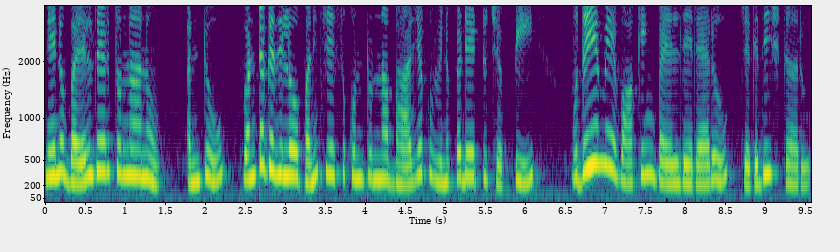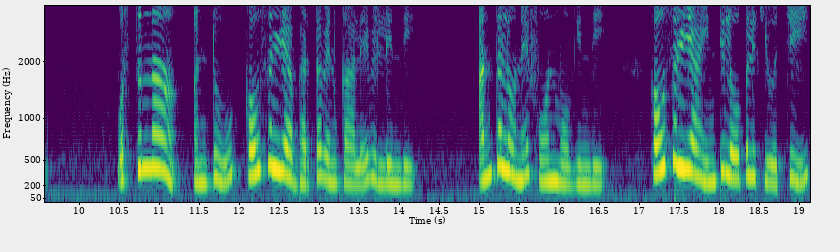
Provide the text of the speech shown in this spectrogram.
నేను బయలుదేరుతున్నాను అంటూ వంటగదిలో పని చేసుకుంటున్న భార్యకు వినపడేట్టు చెప్పి ఉదయమే వాకింగ్ బయలుదేరారు జగదీష్ గారు. వస్తున్నా అంటూ కౌసల్య భర్త వెనుకాలే వెళ్ళింది. అంతలోనే ఫోన్ మోగింది. కౌసల్య ఇంటి లోపలికి వచ్చి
